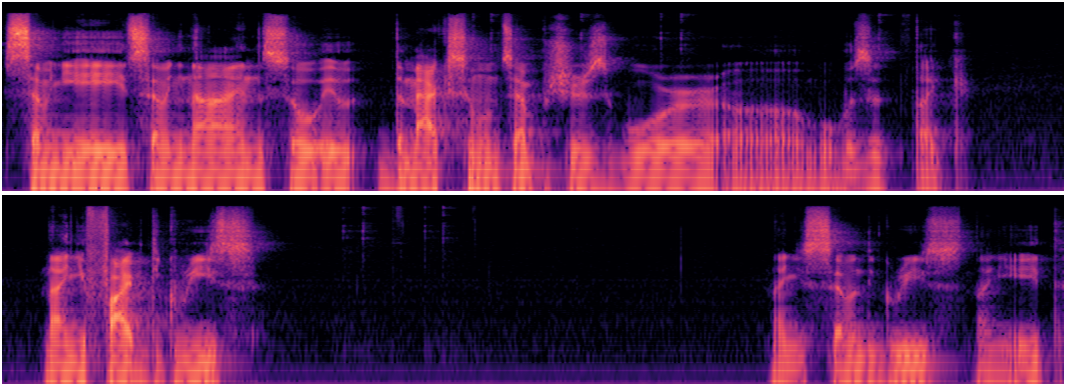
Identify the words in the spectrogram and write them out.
78 79 so it, the maximum temperatures were uh, what was it like 95 degrees 97 degrees 98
